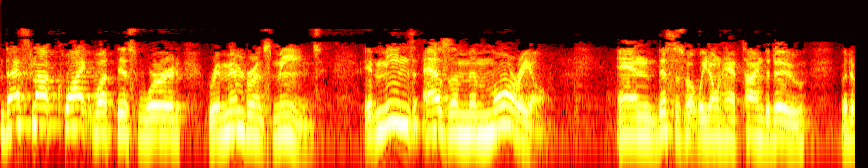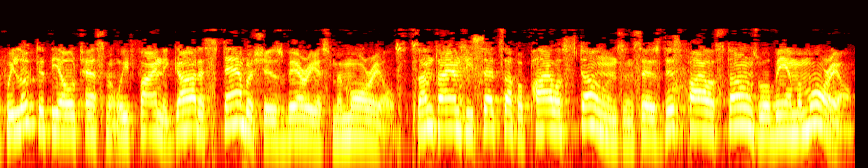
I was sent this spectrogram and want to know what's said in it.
That's not quite what this word remembrance means. It means as a memorial. And this is what we don't have time to do. But if we looked at the Old Testament, we find that God establishes various memorials. Sometimes He sets up a pile of stones and says, this pile of stones will be a memorial.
